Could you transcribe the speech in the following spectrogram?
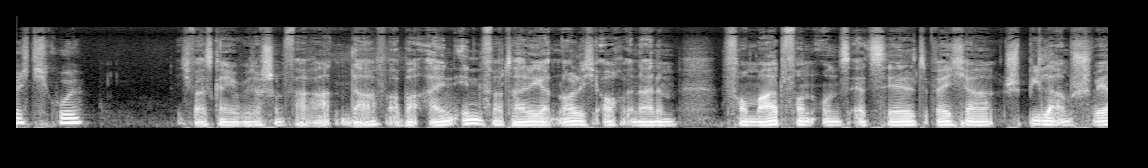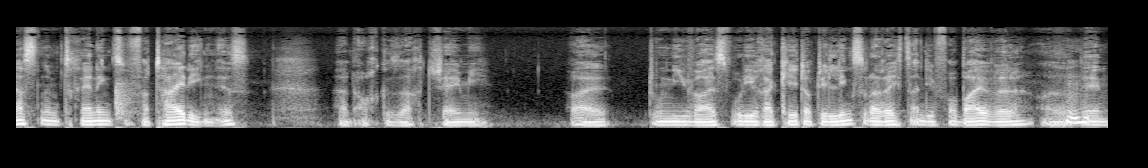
richtig cool. Ich weiß gar nicht, ob ich das schon verraten darf, aber ein Innenverteidiger hat neulich auch in einem Format von uns erzählt, welcher Spieler am schwersten im Training zu verteidigen ist. Er hat auch gesagt, Jamie weil du nie weißt, wo die Rakete, ob die links oder rechts an dir vorbei will. Also mhm. den,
